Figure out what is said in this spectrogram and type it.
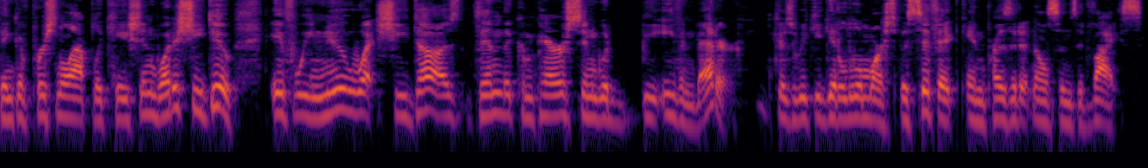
think of personal application? What does she do? If we knew what she does, then the comparison would be even better because we could get a little more specific in President Nelson's advice.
